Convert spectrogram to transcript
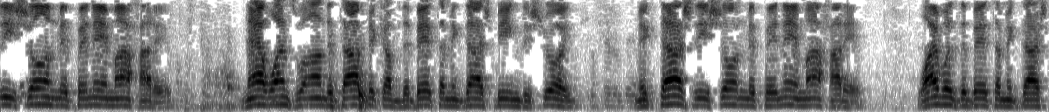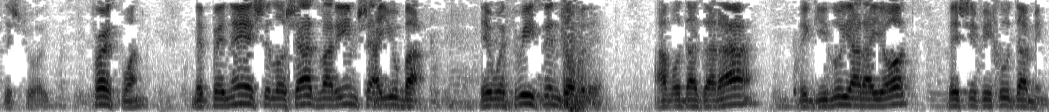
Rishon mepene maharev. Now, once we're on the topic of the Beit HaMikdash being destroyed, Mikdash Rishon Mepene Mahare. Why was the Beit HaMikdash destroyed? First one, Mepene Shelosha Dvarim Shayu Ba. There were three sins over there. Avodah Zarah, V'Gilui Arayot, V'Shifichut Damim.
